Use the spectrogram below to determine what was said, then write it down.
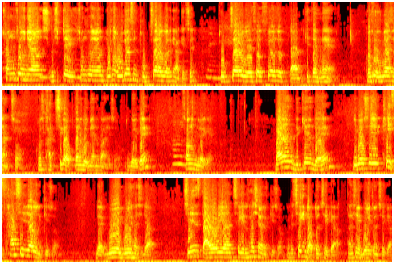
청소년, 그 10대 청소년, 요새 오디언스는 독자라고 하는 게 낫겠지? 네. 독자를 위해서 쓰여졌기 때문에, 그것을 의미하진 않죠. 그것이 가치가 없다는 걸 의미하는 거 아니죠. 누구에게? 성인. 성인들에게. 나는 느끼는데 이것이 케이스 사실이라고 느끼죠. 네, 뭐의 뭐의 사실이야? 진스 다이어리한 책에도 사실이라고 느끼죠. 근데 책인데 어떤 책이야? 당신이 뭐 했던 책이야?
